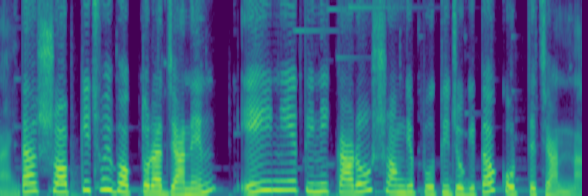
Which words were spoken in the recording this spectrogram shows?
নাই। তার সবকিছুই ভক্তরা জানেন, এই নিয়ে তিনি কারোর সঙ্গে প্রতিযোগিতাও করতে চান না।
